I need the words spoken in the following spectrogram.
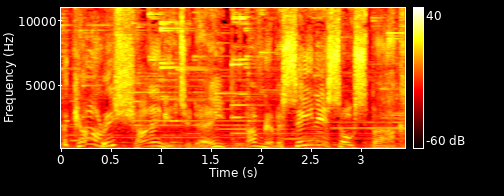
The car is shiny today. I've never seen it so sparkly.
